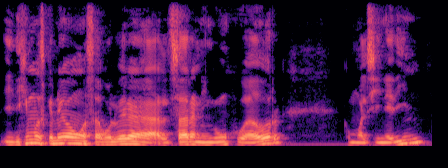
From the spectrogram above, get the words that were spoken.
Y dijimos que no íbamos a volver a alzar a ningún jugador como al Cinedín,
